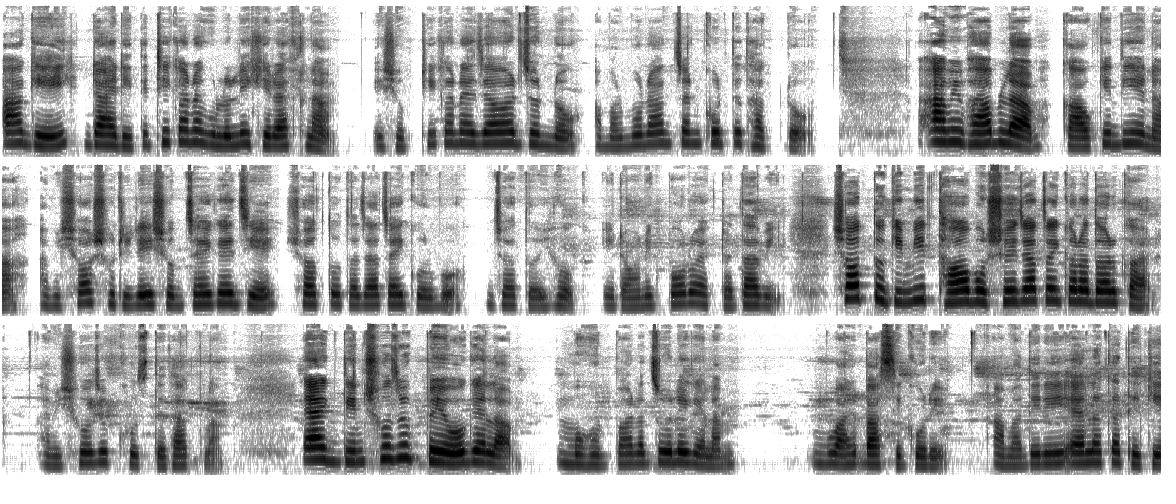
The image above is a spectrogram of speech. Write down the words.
আগেই ডায়েরিতে ঠিকানাগুলো লিখে রাখলাম। এসব ঠিকানায় যাওয়ার জন্য আমার মন আনচান করতে থাকল। আমি ভাবলাম, কাউকে দিয়ে না, আমি সশরীরে এইসব জায়গায় যেয়ে সত্যতা যাচাই করব। যতই হোক, এটা অনেক বড় একটা দাবি। সত্য কি মিথ্যা অবশ্যই যাচাই করা দরকার। আমি সুযোগ খুঁজতে থাকলাম। একদিন সুযোগ পেয়েও গেলাম, মোহনপাড়া চলে গেলাম বাসে করে। আমাদের এই এলাকা থেকে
